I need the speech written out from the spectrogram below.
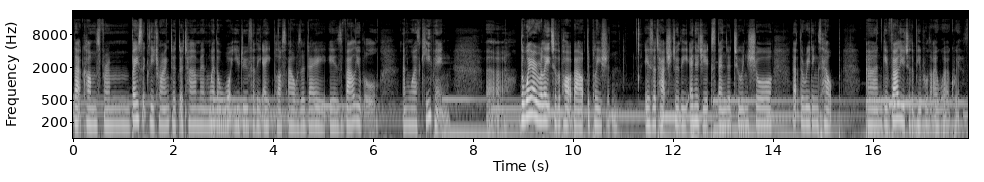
that comes from basically trying to determine whether what you do for the eight plus hours a day is valuable and worth keeping. Uh, the way I relate to the part about depletion is attached to the energy expended to ensure that the readings help and give value to the people that I work with.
